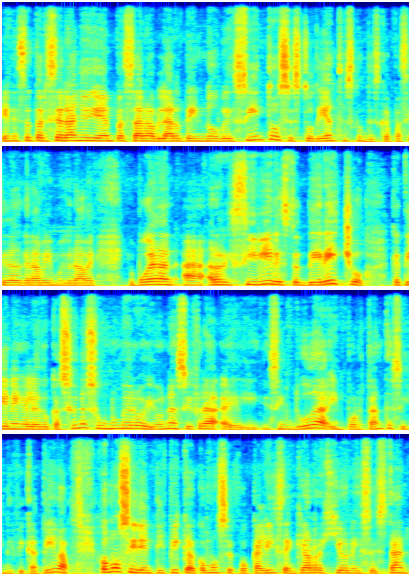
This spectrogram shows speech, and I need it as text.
en este tercer año ya empezar a hablar de 900 estudiantes con discapacidad grave y muy grave que puedan ah, recibir este derecho que tienen a la educación? Es un número y una cifra eh, sin duda importante, significativa. ¿Cómo se identifica, cómo se focaliza, en qué regiones están?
